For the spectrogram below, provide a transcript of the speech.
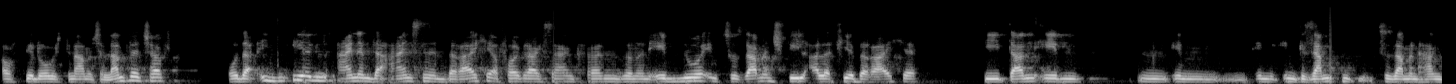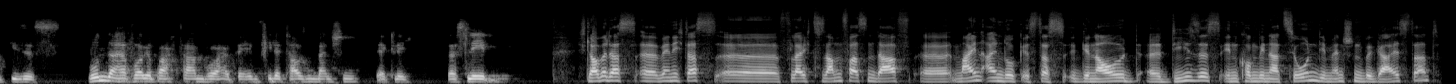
auf biologisch-dynamische Landwirtschaft oder in irgendeinem der einzelnen Bereiche erfolgreich sein können, sondern eben nur im Zusammenspiel aller vier Bereiche, die dann eben im, im, im gesamten Zusammenhang dieses Wunder hervorgebracht haben, wo heute eben viele tausend Menschen wirklich das Leben. Ich glaube, dass, äh, wenn ich das äh, vielleicht zusammenfassen darf, äh, mein Eindruck ist, dass genau dieses in Kombination die Menschen begeistert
